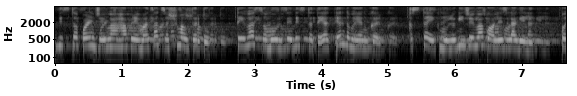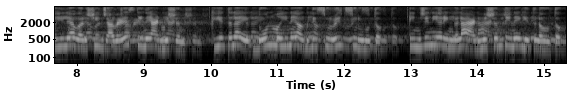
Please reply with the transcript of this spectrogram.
दिसतं पण जेव्हा हा प्रेमाचा चष्मा उतरतो तेव्हा समोर जे दिसतं ते अत्यंत भयंकर. असतं एक मुलगी जेव्हा कॉलेजला गेली पहिल्या वर्षी ज्या वेळेस तिने ऍडमिशन घेतलं एक दोन महिने अगदी सुरळीत सुरू होतं. इंजिनिअरिंगला ऍडमिशन तिने घेतलं होतं.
